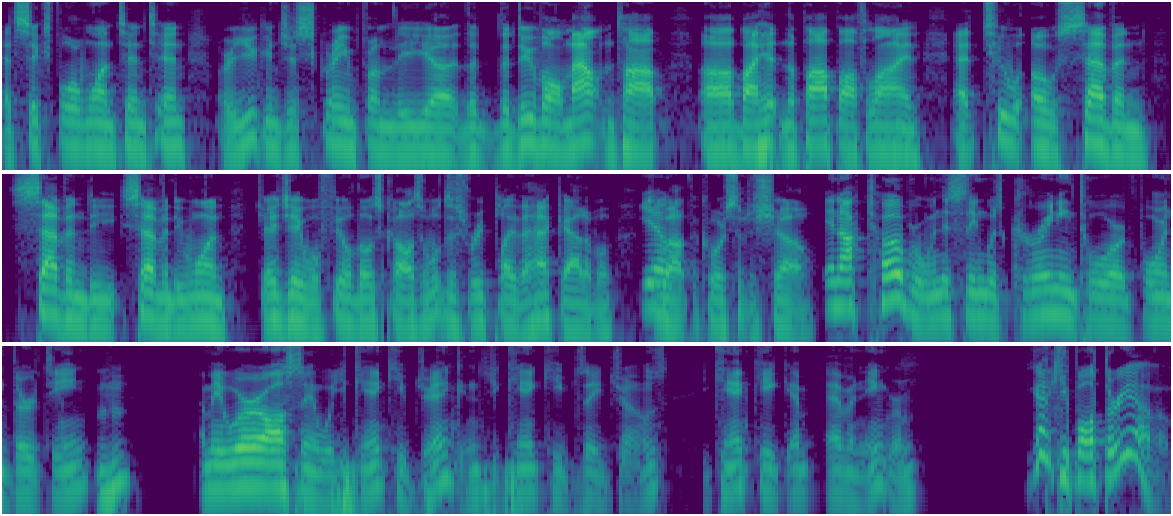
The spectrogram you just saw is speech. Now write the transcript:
at 641-1010, or you can just scream from the uh, the, the Duval mountaintop uh, by hitting the pop off line at 207 70 71. JJ will field those calls, and we'll just replay the heck out of them You know- throughout the course of the show. In October, when this thing was careening toward four and 13 Mhm. I mean, we're all saying, well, you can't keep Jenkins, you can't keep Zay Jones, you can't keep Evan Engram. You got to keep all three of them.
